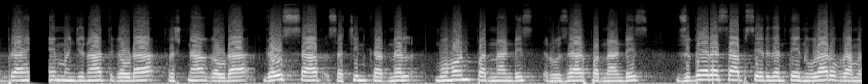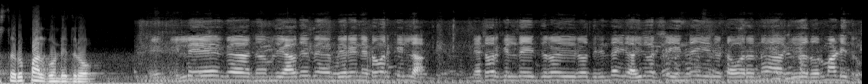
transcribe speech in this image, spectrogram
ಇಬ್ರಾಹಿಂ ಮಂಜುನಾಥ್ ಗೌಡ, ಕೃಷ್ಣ ಗೌಡ, ಗೌಸ್ ಸಾಬ್, ಸಚಿನ್ ಕರ್ನಲ್, ಮೋಹನ್ ಫರ್ನಾಂಡಿಸ್, ರುಜಾರ್ ಫರ್ನಾಂಡಿಸ್, ಜುಬೇರ ಸಾಬ್ ಸೇರಿದಂತೆ ನೂರಾರು ಗ್ರಾಮಸ್ಥರು ಪಾಲ್ಗೊಂಡಿದ್ದರು. ಇಲ್ಲಿ ನಮ್ದು ಯಾವುದೇ ಬೇರೆ ನೆಟ್ವರ್ಕ್ ಇಲ್ಲ. ನೆಟ್ವರ್ಕ್ ಇಲ್ಲದೆ ಇದ್ರೋ, ಇರೋದ್ರಿಂದ ಇದು ಐದು ವರ್ಷ ಹಿಂದೆ ಇದು ಟವರನ್ನು ಜಿಯೋದವ್ರು ಮಾಡಿದರು.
